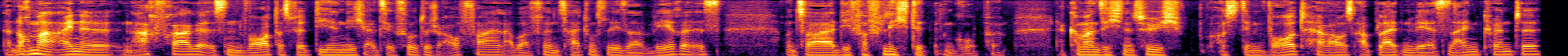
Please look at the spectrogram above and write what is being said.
Dann nochmal eine Nachfrage, ist ein Wort, das wird dir nicht als exotisch auffallen, aber für einen Zeitungsleser wäre es, und zwar die verpflichteten Gruppe. Da kann man sich natürlich aus dem Wort heraus ableiten, wer es sein könnte.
